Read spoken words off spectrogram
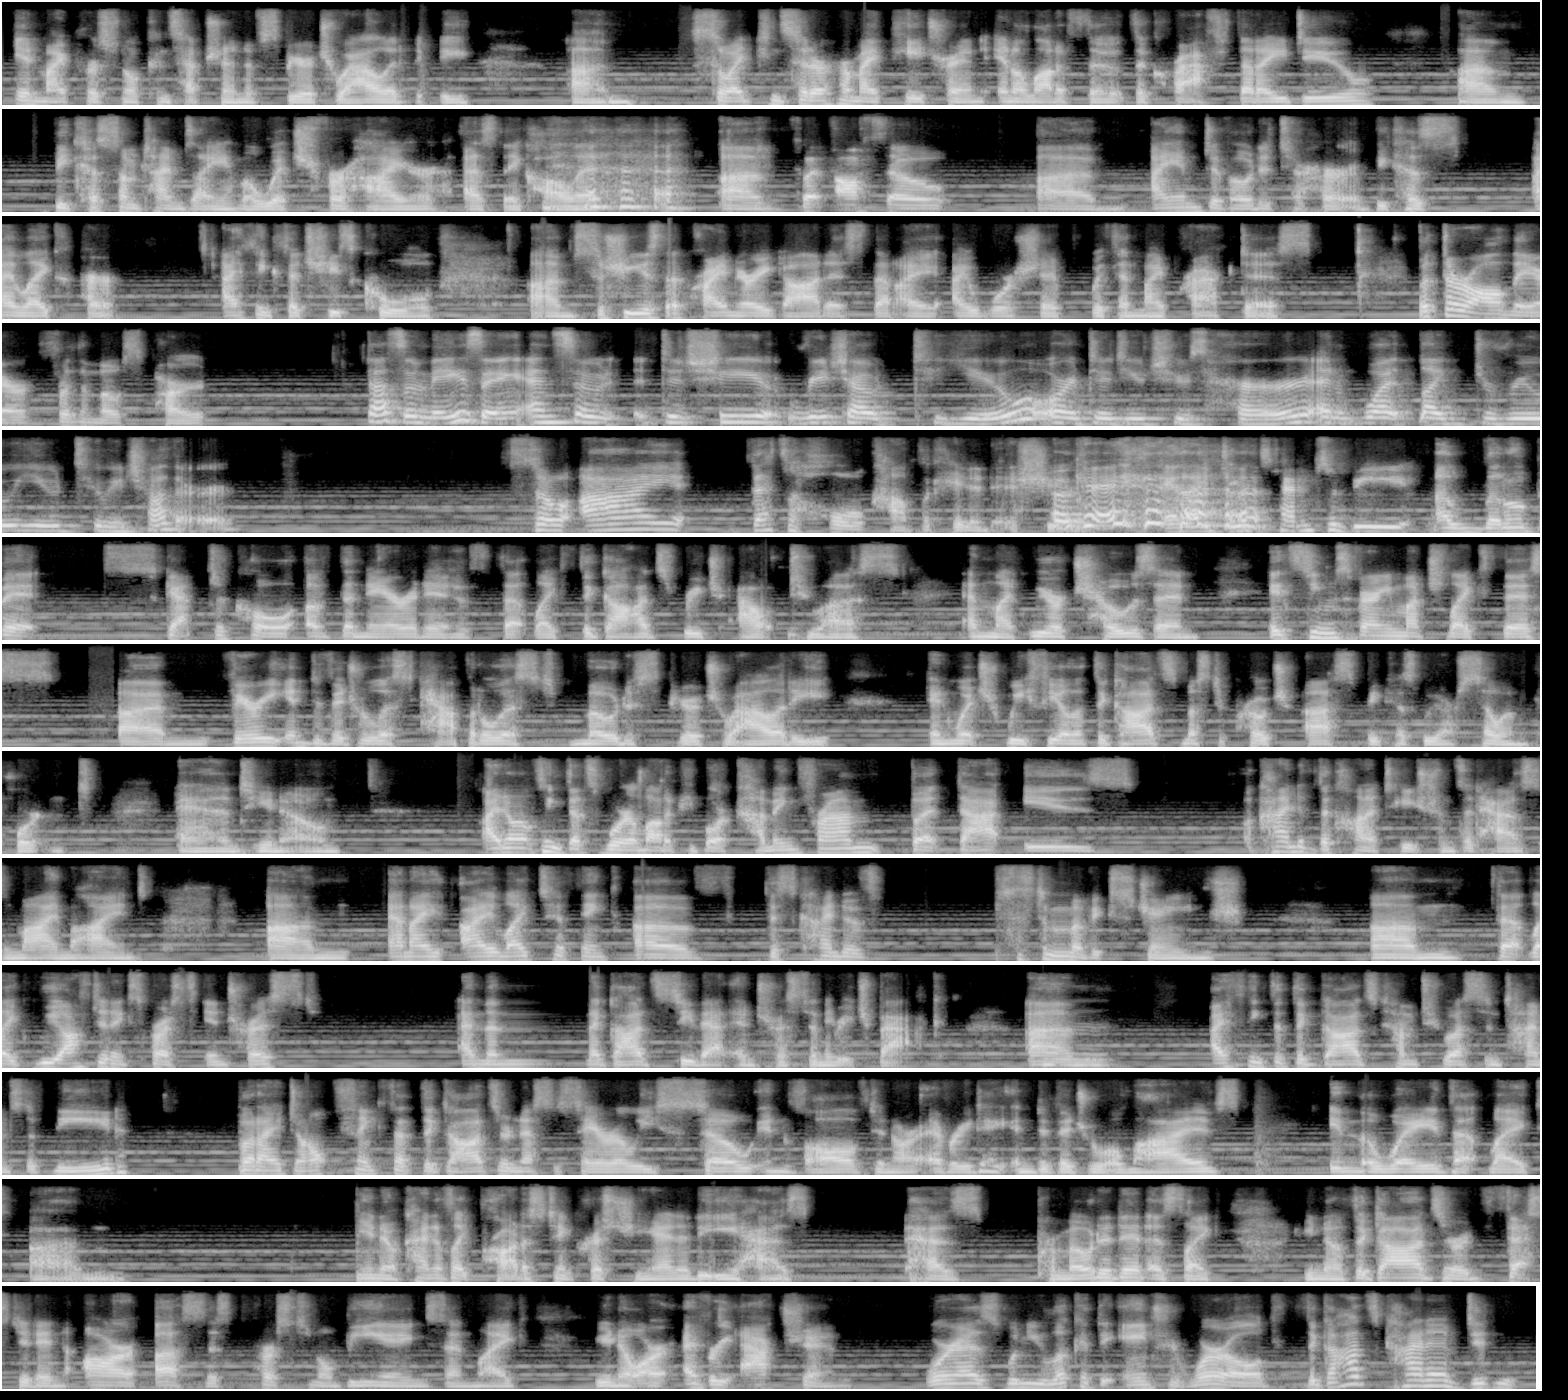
in my personal conception of spirituality. Um, so I'd consider her my patron in a lot of the the craft that I do, um, because sometimes I am a witch for hire, as they call it. um, but also, um, I am devoted to her because I like her. I think that she's cool. Um, so she is the primary goddess that I, I worship within my practice. But they're all there for the most part. That's amazing. And so did she reach out to you or did you choose her? And what like drew you to each other? So I that's a whole complicated issue. Okay. and I do tend to be a little bit skeptical of the narrative that like the gods reach out to us and like we are chosen. It seems very much like this um, very individualist capitalist mode of spirituality in which we feel that the gods must approach us because we are so important and, you know, I don't think that's where a lot of people are coming from, but that is a kind of the connotations it has in my mind. Um, and I, I like to think of this kind of system of exchange um, that, like, we often express interest and then the gods see that interest and they reach back. Um, mm-hmm. I think that the gods come to us in times of need, but I don't think that the gods are necessarily so involved in our everyday individual lives in the way that like um you know kind of like protestant christianity has has promoted it as like you know the gods are invested in our us as personal beings and like you know our every action. Whereas when you look at the ancient world the gods kind of didn't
